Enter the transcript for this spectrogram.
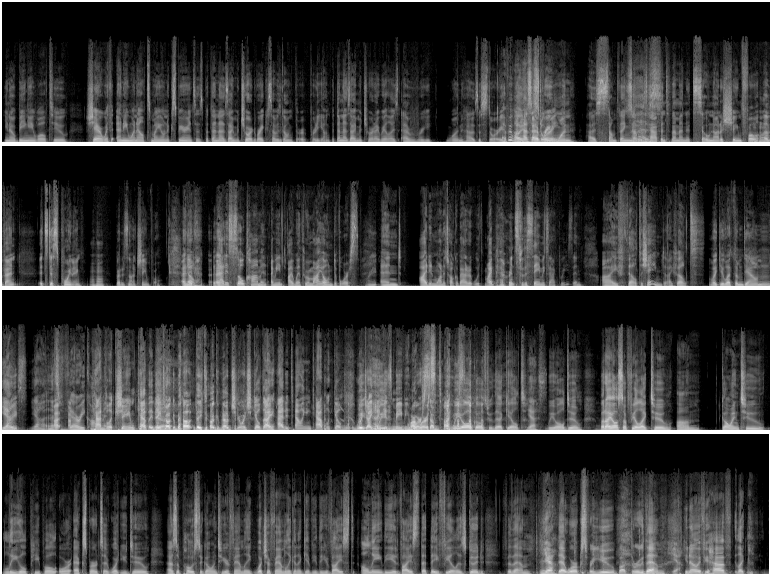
you know, being able to share with anyone else my own experiences. But then as I matured, right, because I was going through it pretty young, but then as I matured, I realized everyone has a story. Everyone Oh, yeah. has a story. Everyone has something that has happened to them, and it's so not a shameful Mhm. event. It's disappointing, Mm-hmm. But it's not shameful. And No, it, but uh, that is so common. I mean, I went through my own divorce. right. And I didn't want to talk about it with my parents for the same exact reason. I felt ashamed. I felt like you let them down, mm-hmm. yes, right? yeah, and that's I- very common. Catholic shame. Catholic. They talk about they talk about Jewish guilt. I had Italian Catholic guilt, We- which I think we- is maybe worse, worse. sometimes. we all go through that guilt. Yes, We all do. But I also feel like too, um, going to legal people or experts at what you do, as opposed to going to your family. What's your family going to give you? The advice, only the advice that they feel is good for them, yeah, that works for you, but through them. yeah, You know, if you have like.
